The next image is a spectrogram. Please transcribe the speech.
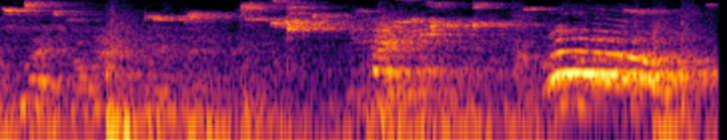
Switch,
